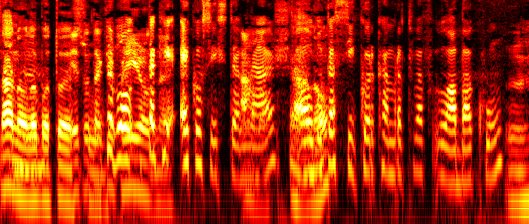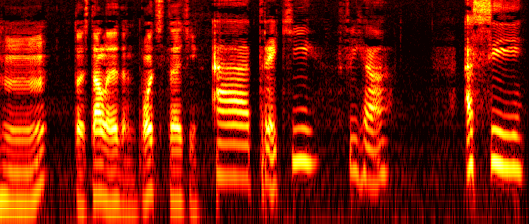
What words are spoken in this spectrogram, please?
Áno, Mhm. lebo to je, Je to sú... také- To bol prírodné. taký ekosystém Áno. náš, Áno. alebo tá síkorka mŕtva v labaku. Mhm, to je stále jeden. Poď, tretí. A tretí, fíha, asi,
